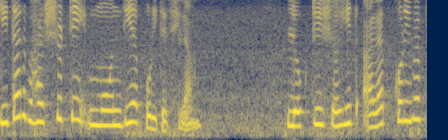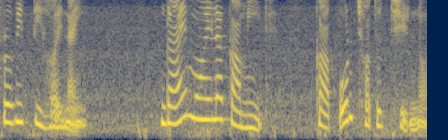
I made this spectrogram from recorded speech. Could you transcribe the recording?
গীতার ভাষ্যটি মন দিয়া পড়িতেছিলাম। লোকটির সহিত আলাপ করিবা প্রবৃত্তি হয় নাই। গায়ে ময়লা কামিজ কাপড় ছতচ্ছিন্ন।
